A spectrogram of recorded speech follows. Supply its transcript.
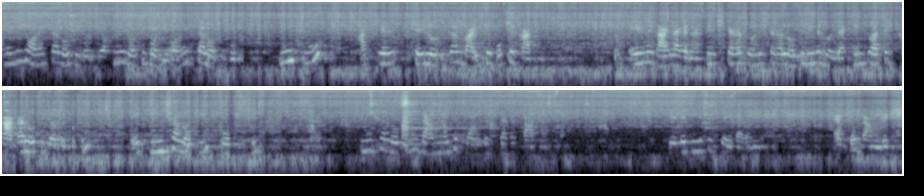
আমি কিন্তু অনেকটা লতি করি, যখনই লতি করি, অনেকটা লতি করি। কিন্তু আজকে সেই লতিটা বাড়িতে বসে কাটি। এনে গায়ে লাগে না, তিরিশ টাকা, চল্লিশ টাকা লতি দিলে হয়ে যায়, কিন্তু আছে কাটা লতি যত দিচ্ছি এই তিনশো লতি করছি। তিনশো লতির দাম নিয়েছে পঞ্চাশ টাকা কাটা। কেটে দিয়েছে সেই কারণে, এত দাম বেশি।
